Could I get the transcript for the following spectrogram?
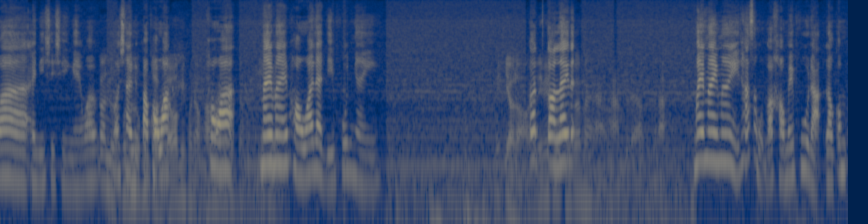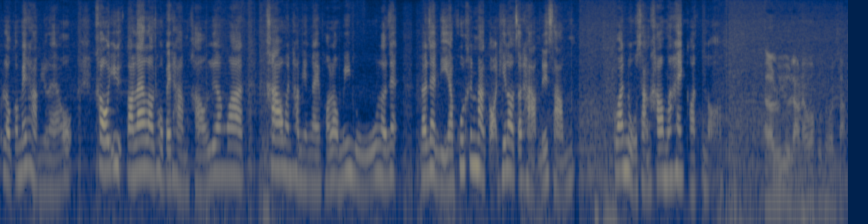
ว่าไอ้นี่เฉยๆไงว่าก็รู้ว่าใช่หรือคุณเปล่า เพราะว่าคำตอบอยู่แล้มีคนอข้เพราะว่าคุณทำนไม่ไม่เพราะว่าแดดดี้พูดไง ไม่เกี่ยวหรอกก็อัไม่ตอนแรกพูดก็มาหาถามอยู่แล้วถูกไหมล่ะ ไม่ไม่ไม่ถ้าสมมติว่าเขาไม่พูดอะเราก็เราก็ไม่ถามอยู่แล้วเขาอยู่ตอนแรกเราโทรไปถามเขาเรื่องว่าข้าวมันทำยังไง เพราะเราไม่รู้แล้วเนี่ยแล้วแดดดี้อะพูดขึ้นมาก่อนที่เราจะถามด้วยซ้ำว่าหนูสั่งข้าวมาให้ก๊อตเหรอแต่เรารู้อยู่แล้วนะว่าคุณเป็นคนสั่ง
